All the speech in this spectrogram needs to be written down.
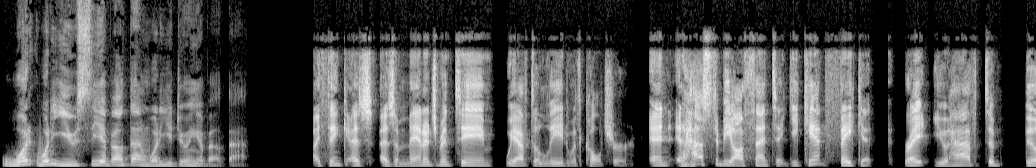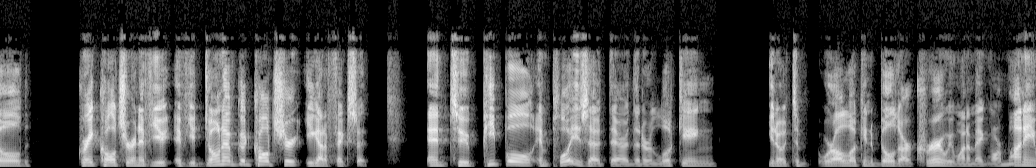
What what do you see about that and what are you doing about that? I think as as a management team, we have to lead with culture. And it has to be authentic. You can't fake it, right? You have to build great culture and if you if you don't have good culture, you got to fix it. And to people employees out there that are looking, you know, to we're all looking to build our career, we want to make more money.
